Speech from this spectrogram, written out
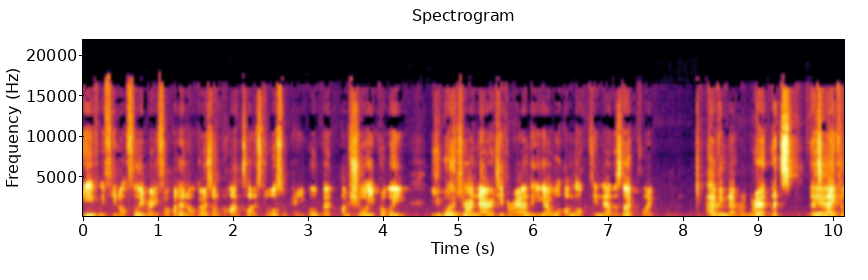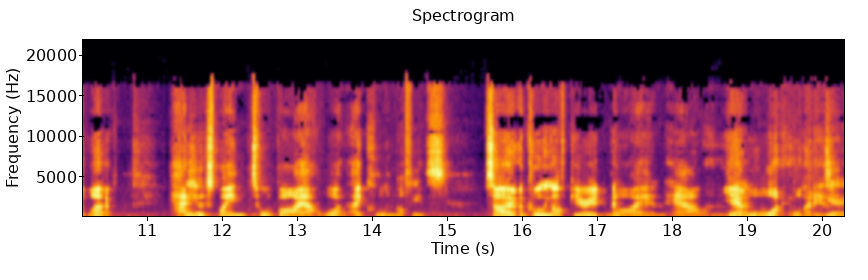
even if you're not fully ready for it, I don't know what goes on behind closed doors with people, but I'm sure you probably you work your own narrative around it. You go, well, I'm locked in now. There's no point having that regret. Let's let's Yeah. make it work. how do you explain to a buyer what a cooling off is? So a cooling off period, and Why and how? And Yeah, well, what all that is. Yeah.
